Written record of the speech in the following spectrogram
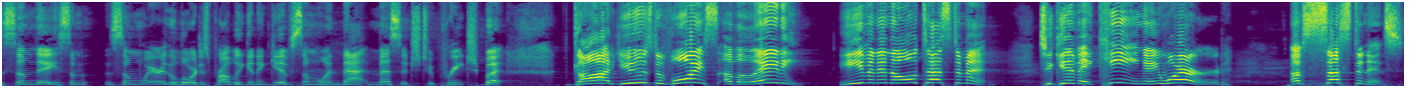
Someday, some somewhere, the Lord is probably going to give someone that message to preach. But God used the voice of a lady even in the Old Testament, to give a king a word of sustenance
